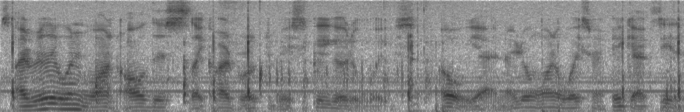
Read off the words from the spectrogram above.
So I really wouldn't want all this like hard work to basically go to waste. Oh yeah, and I don't want to waste my pickaxe either.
